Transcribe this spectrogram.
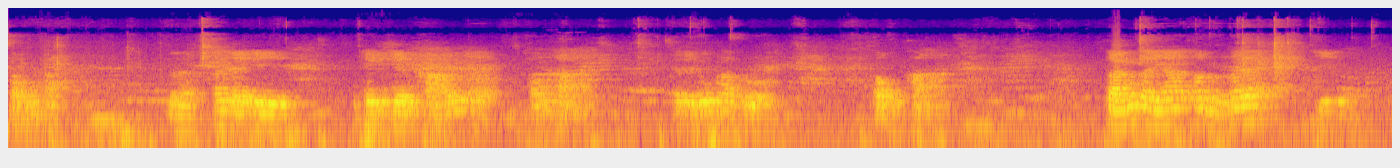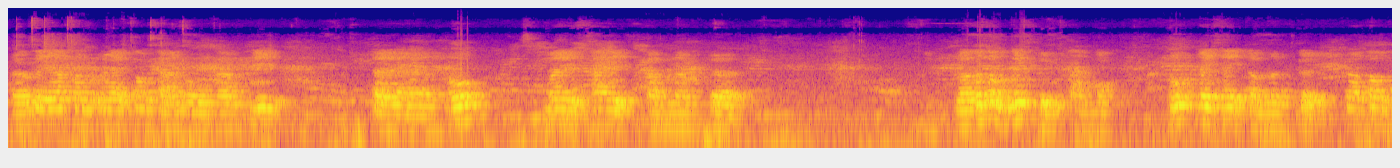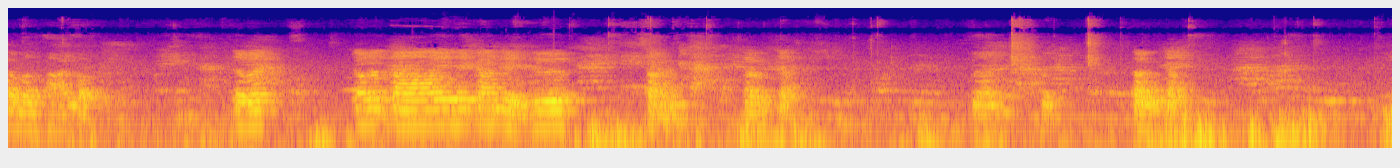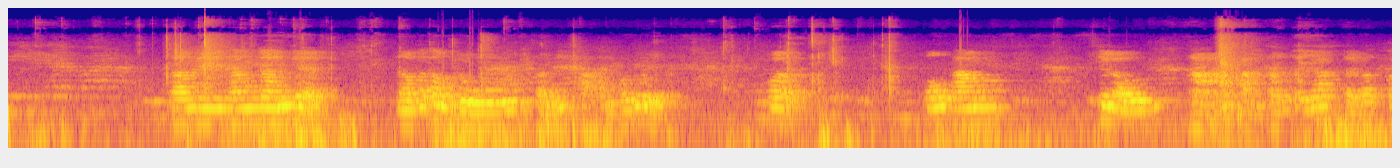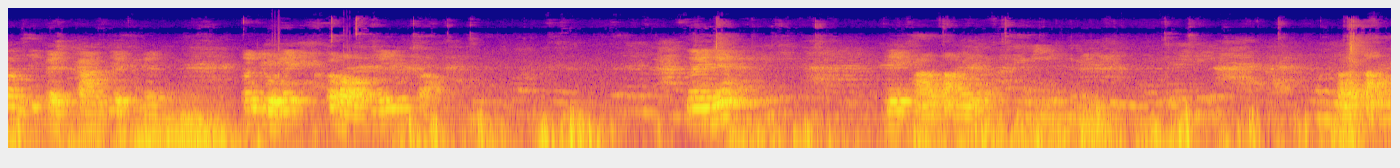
สองขานะถ้าใจดีเขียนเขียนขาไว้เนี่ยสองขาจะได้รู้ภาพรวมสองขาสังกายะท่อนแรกที่สังกายะท่อนแรกต้องการองค์ธรรมที่ แต่ทุกไม่ใช่กำลังเกิดเราก็ต้องนึกถึงการเนี่ย ทุกข์ไม่ใช่กำลังเกิด ก็ต้องกำลังตายก่อนใช่ไหมกำลังตายในการหนึ่งคือสังสังจักนะสังจักทางนี้ทางนั้นเนี่ยเราก็ต้องดูสันนิษฐานเขาด้วย ว่าองค์ธรรมที่เราหา ผ่านสังกยะแต่ละท่านที่เป็นการหนึ่งเนี่ยมันอยู่ในกรอบนี้หรือเปล่าในนี้มีขาตายขาตาย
